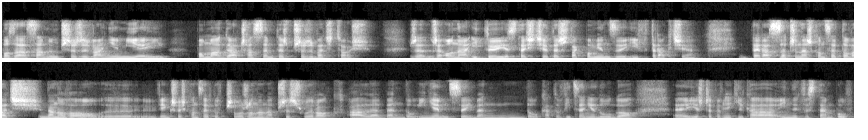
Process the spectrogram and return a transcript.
poza samym przeżywaniem jej pomaga czasem też przeżywać coś że, że ona i ty jesteście też tak pomiędzy i w trakcie. Teraz zaczynasz koncertować na nowo. Y, większość koncertów przełożona na przyszły rok, ale będą i Niemcy, i będą Katowice niedługo, y, jeszcze pewnie kilka innych występów.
